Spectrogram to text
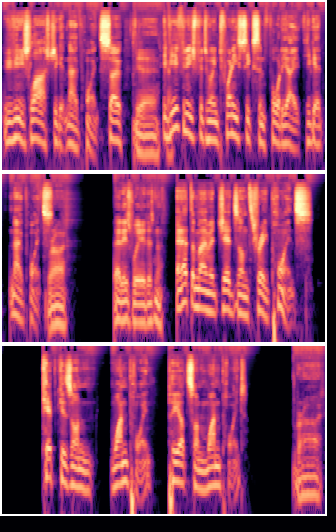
If you finish last, you get no points. So Yeah. if you finish between twenty six and forty eighth, you get no points. right. That is weird, isn't it? And at the moment, Jed's on three points. Koepka's on one point. Piot's on one point. Right.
